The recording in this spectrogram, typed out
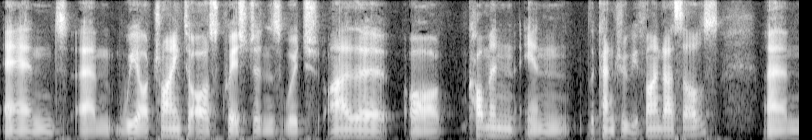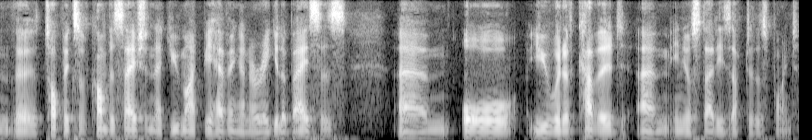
and um, we are trying to ask questions which either are common in the country we find ourselves, um, the topics of conversation that you might be having on a regular basis, um, or you would have covered um, in your studies up to this point.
